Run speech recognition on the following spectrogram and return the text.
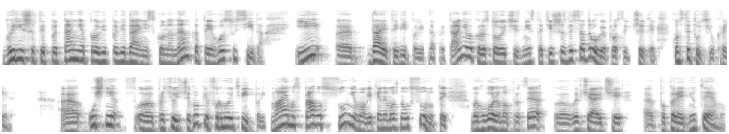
вирішити питання про відповідальність Кононенка та його сусіда? І е, дайте відповідь на питання, використовуючи зміст статті 62, просить вчитель Конституції України. Е, Учні, е, працюючи в групі, формують відповідь. Маємо справу з сумнівом, яке не можна усунути. Ми говоримо про це, е, вивчаючи попередню тему.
